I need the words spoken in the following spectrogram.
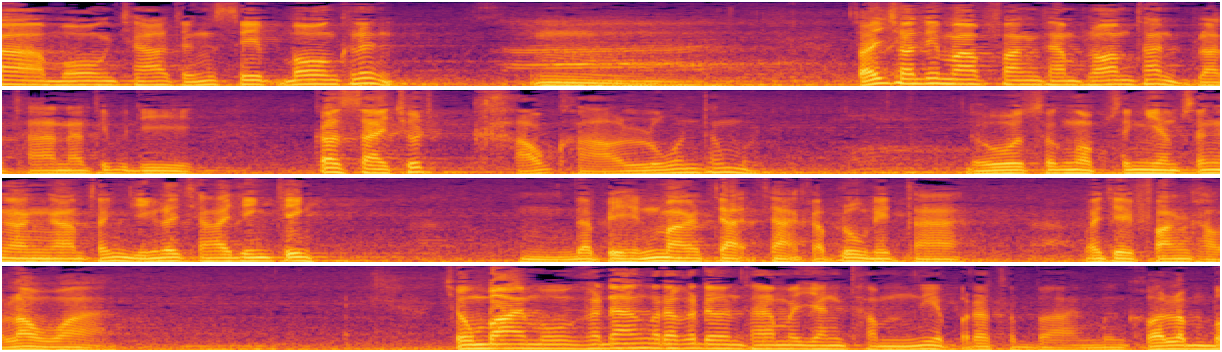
9โมงเช้าถึง10โมงครึ่งสาธุชนที่มาฟังทำพร้อมท่านประธานาธิบดี ก็ใส่ชุดขาวขาวๆล้วนทั้งหมด ดูสงบสงเงียมสง่างามทั้งหญิงและชายจริงๆอืมได้ไปเห็นมาจะจะกับลูกในตาไม่ใช่ฟังเขาเล่าว่าชงบ่ายโมงคณะของเราก็เดินทางมายังทำเนียบรัฐบาลเมืองโคลัมโบ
